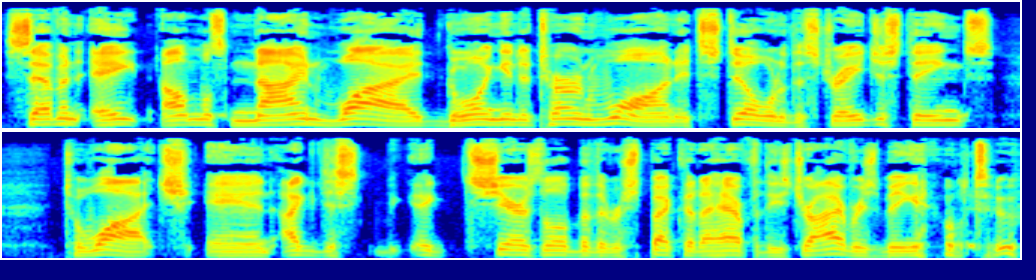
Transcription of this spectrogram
seven, eight, almost nine wide going into turn one. It's still one of the strangest things to watch, and I just it shares a little bit of the respect that I have for these drivers being able to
